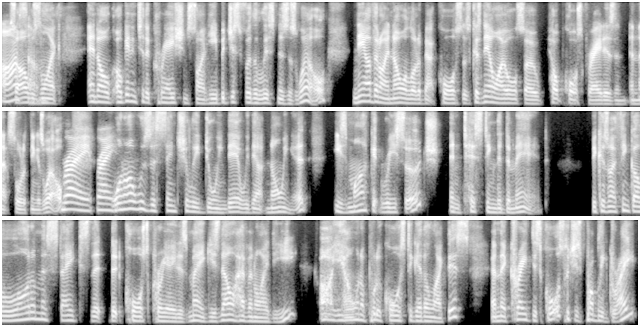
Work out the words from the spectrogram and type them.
Awesome. So I was like, and I'll, I'll get into the creation side here, but just for the listeners as well, now that I know a lot about courses, because now I also help course creators and, and that sort of thing as well. right. Right. What I was essentially doing there without knowing it is market research and testing the demand. Because I think a lot of mistakes that that course creators make is they'll have an idea. Oh, yeah, I want to put a course together like this. And they create this course, which is probably great,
